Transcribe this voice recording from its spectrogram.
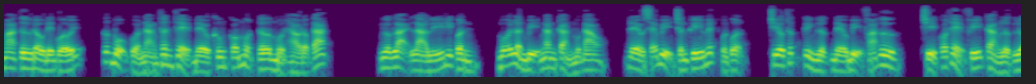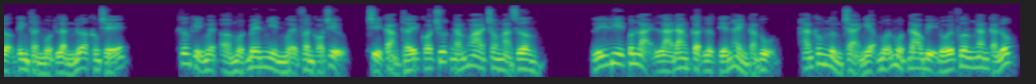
Mà từ đầu đến cuối, cước bộ của nàng thân thể đều không có một tơ một hào động tác. Ngược lại là lý hy quân, mỗi lần bị ngăn cản một đao, đều sẽ bị chấn khí huyết của quận chiêu thức kinh lực đều bị phá hư, chỉ có thể phí càng lực lượng tinh thần một lần nữa không chế. Khương kỷ nguyệt ở một bên nhìn mười phần khó chịu, chỉ cảm thấy có chút ngắm hoa trong màn xương lý hy quân lại là đang cật lực tiến hành cảm thụ, hắn không ngừng trải nghiệm mỗi một đao bị đối phương ngăn cản lúc,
